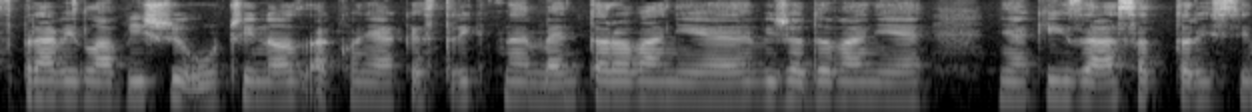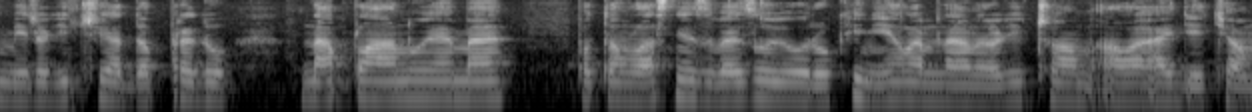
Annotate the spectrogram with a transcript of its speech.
spravidla vyššiu účinnosť ako nejaké striktné mentorovanie, vyžadovanie nejakých zásad, ktorý si my rodičia dopredu naplánujeme, potom vlastne zväzujú ruky nielen nám rodičom, ale aj deťom.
